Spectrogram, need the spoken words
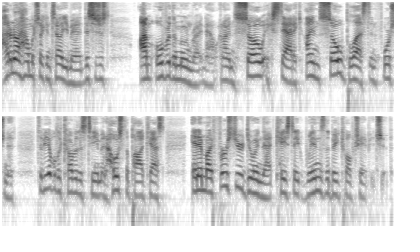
I don't know how much I can tell you, man. This is just, I'm over the moon right now, and I'm so ecstatic. I am so blessed and fortunate to be able to cover this team and host the podcast. And in my first year doing that, K State wins the Big 12 championship.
